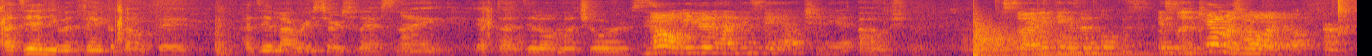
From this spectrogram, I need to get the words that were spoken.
I didn't even think about that. I did my research last night after I did all my chores. No, we didn't. I didn't say action yet. Oh, shit. So everything is in focus. It's the camera's rolling though. All right.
